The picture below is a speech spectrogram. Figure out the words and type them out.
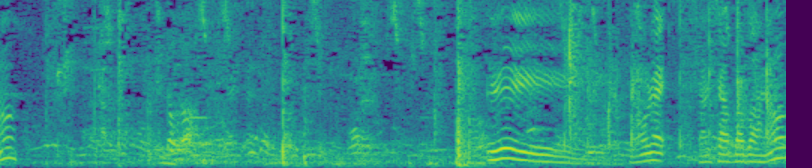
နော်အေးခေါင်းလိုက်ရှာရှာပါပါနော်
